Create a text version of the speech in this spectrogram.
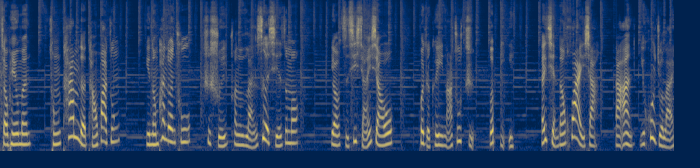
小朋友们。”从他们的谈话中，你能判断出是谁穿了蓝色鞋子吗？要仔细想一想哦，或者可以拿出纸和笔来简单画一下。答案一会儿就来。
